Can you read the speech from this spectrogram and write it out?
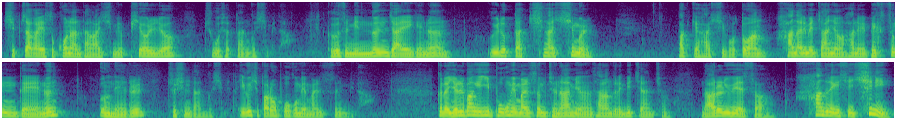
십자가에서 고난 당하시며 피 흘려 죽으셨다는 것입니다. 그것을 믿는 자에게는 의롭다 칭하심을 받게 하시고 또한 하나님의 자녀, 하나님의 백성 되는 은혜를 주신다는 것입니다. 이것이 바로 복음의 말씀입니다. 그러나 열방에 이 복음의 말씀 전하면 사람들은 믿지 않죠. 나를 위해서 하늘에 계신 신이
